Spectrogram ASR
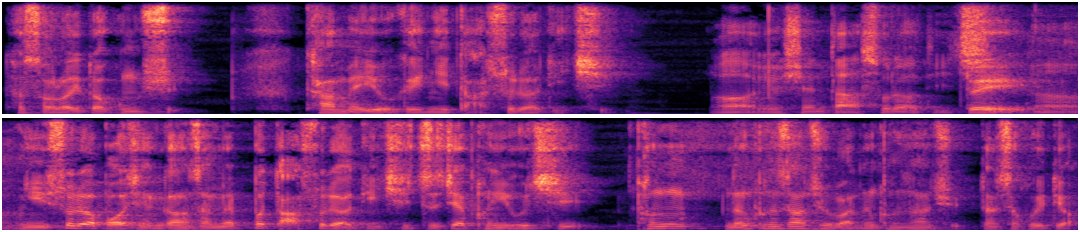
它少了一道工序，它没有给你打塑料底漆。啊，要先打塑料底漆。对，嗯，你塑料保险杠上面不打塑料底漆，直接喷油漆，喷能喷上去吧？能喷上去，但是会掉，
